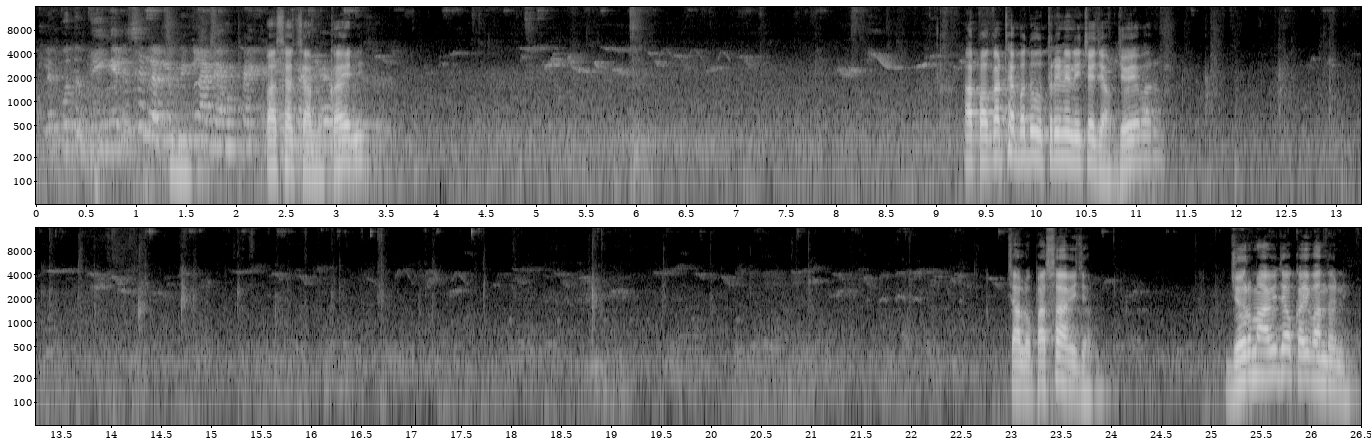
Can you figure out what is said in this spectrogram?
એટલે બધું ભી ગયેલી છે એટલે બીક લાગે એમ થાય કે પાછા ચાલો કંઈ નહીં. આ પગથે બધું ઉતરીને નીચે જાઓ. જોઈએ વારું? ચાલો પાછા આવી જાઓ. જોરમાં આવી જાઓ કંઈ વાંધો નહીં.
